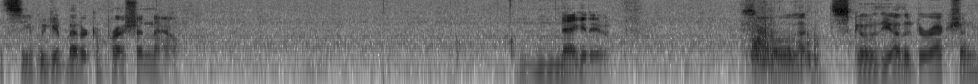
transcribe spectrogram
Let's see if we get better compression now. Negative. So let's go the other direction.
